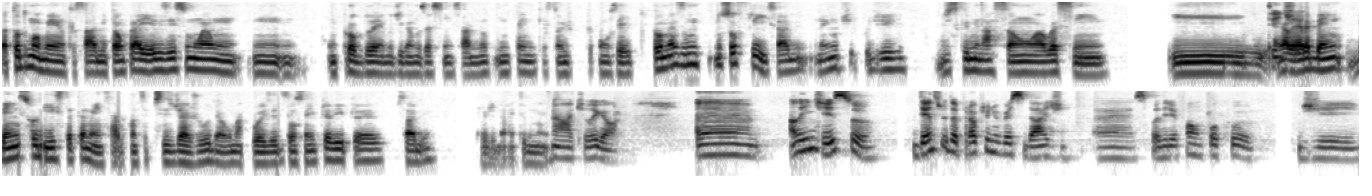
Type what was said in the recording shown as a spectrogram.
a todo momento, sabe? Então, para eles, isso não é um, um, um problema, digamos assim, sabe? Não, não tem questão de preconceito. Pelo menos não, não sofri, sabe? Nenhum tipo de discriminação, algo assim. E Entendi. a galera é bem, bem solista também, sabe? Quando você precisa de ajuda alguma coisa, eles estão sempre ali pra, sabe, pra ajudar e tudo mais. Ah, que legal. É, além disso, dentro da própria universidade, é, você poderia falar um pouco de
